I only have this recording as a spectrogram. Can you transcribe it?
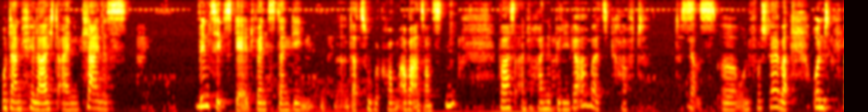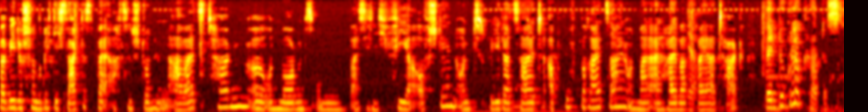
und dann vielleicht ein kleines winziges Geld, wenn es dann ging, dazu bekommen. Aber ansonsten war es einfach eine billige Arbeitskraft. Das ja. ist äh, unvorstellbar. Und wie du schon richtig sagtest, bei 18 Stunden Arbeitstagen äh, und morgens um, weiß ich nicht, vier aufstehen und jederzeit abrufbereit sein und mal ein halber ja. freier Tag. Wenn du Glück hattest.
